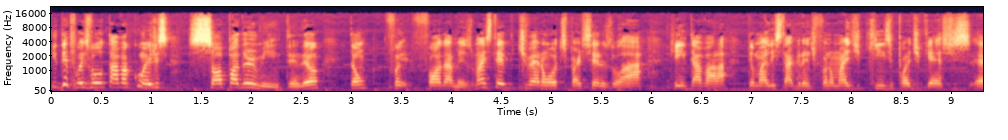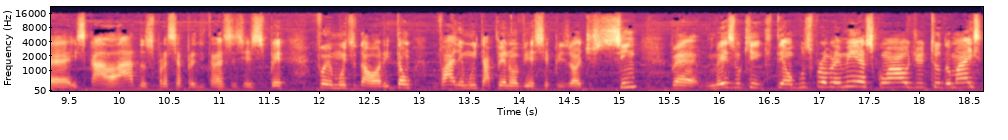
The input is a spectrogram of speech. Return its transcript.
e depois voltava com eles só para dormir, entendeu? Então foi foda mesmo. Mas teve, tiveram outros parceiros lá, quem tava lá, tem uma lista grande, foram mais de 15 podcasts é, escalados para se apresentar nesse CSP. Foi muito da hora. Então vale muito a pena ouvir esse episódio, sim. É, mesmo que, que tenha alguns probleminhas com áudio e tudo mais,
